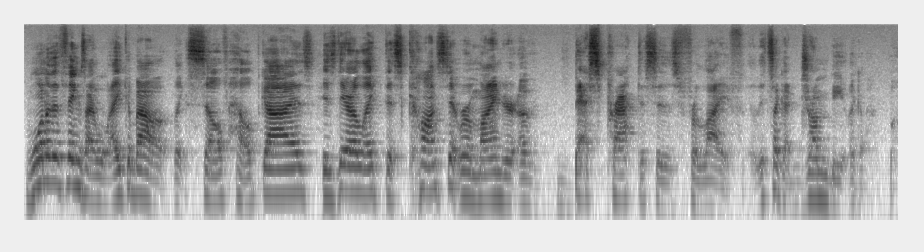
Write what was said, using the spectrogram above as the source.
One of the things I like about like self-help guys is they're like this constant reminder of best practices for life. It's like a drum beat, like a boom,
